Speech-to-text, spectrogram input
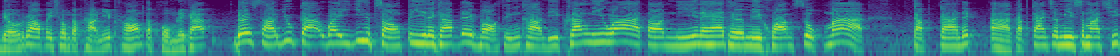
เดี๋ยวเราไปชมกับข่าวนี้พร้อมกับผมเลยครับ โดยสาวยุกะวัย 22 ปีนะครับ ได้บอกถึงข่าวดีครั้งนี้ว่าตอนนี้นะฮะ เธอมีความสุขมาก กับการได้กับการจะมีสมาชิก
